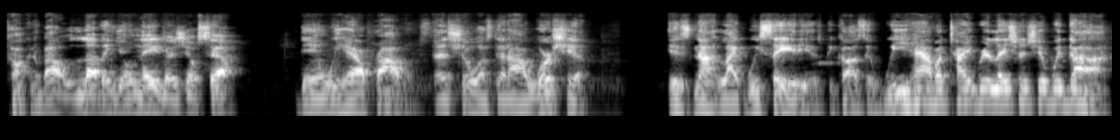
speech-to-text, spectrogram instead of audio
talking about loving your neighbor as yourself, then we have problems. That show us that our worship is not like we say it is. Because if we have a tight relationship with God,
